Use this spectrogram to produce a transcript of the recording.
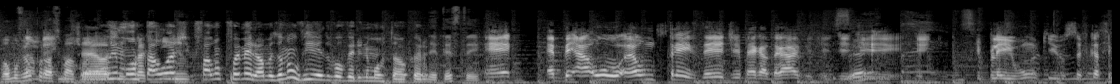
Vamos ver o Também. próximo Já agora. O Imortal, acho que falam que foi melhor, mas eu não vi ainda o Wolverine Imortal, cara. Detestei. É, é, bem- ah, o- é um 3D de Mega Drive, de, de, de, de- de Play 1, que você fica assim,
